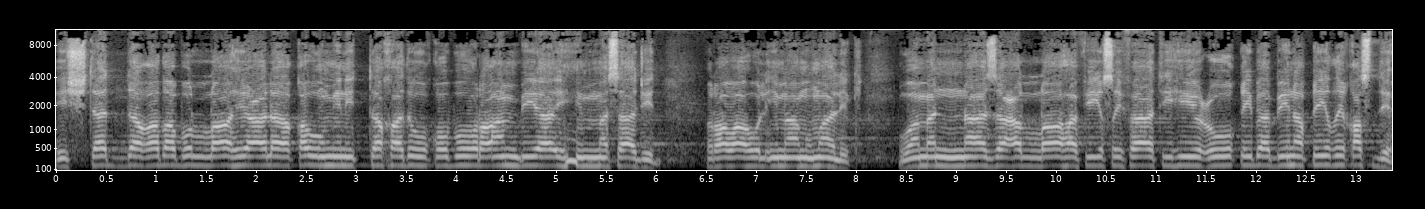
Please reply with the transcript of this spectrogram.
اشتد غضب الله على قوم اتخذوا قبور أنبيائهم مساجد. رواه الإمام مالك. ومن نازع الله في صفاته عوقب بنقيض قصده.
